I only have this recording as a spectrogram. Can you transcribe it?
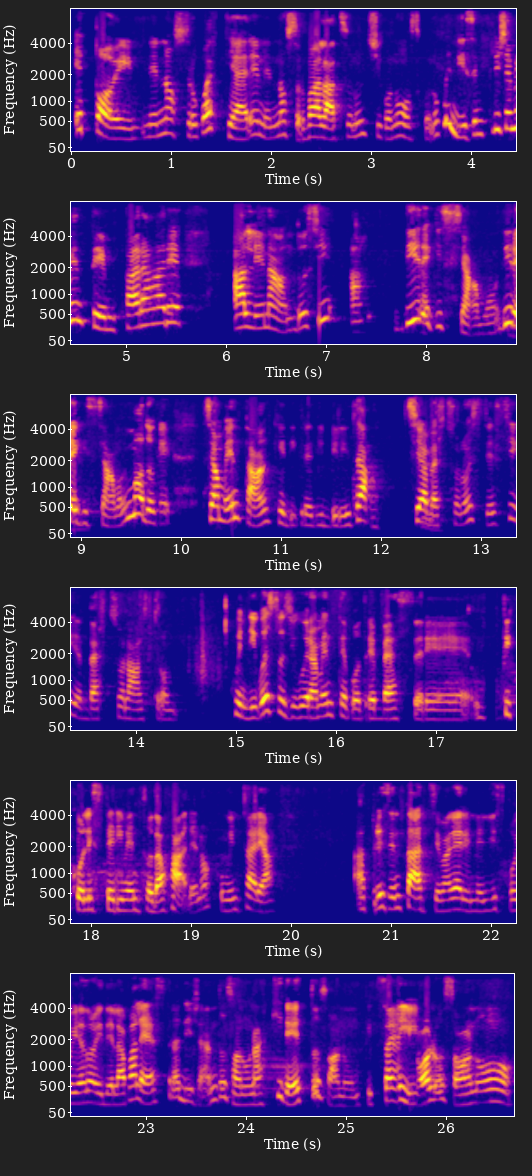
e poi nel nostro quartiere, nel nostro palazzo non ci conoscono. Quindi semplicemente imparare allenandosi a dire chi siamo, dire chi siamo, in modo che si aumenta anche di credibilità, sia sì. verso noi stessi che verso l'altro. Quindi questo sicuramente potrebbe essere un piccolo esperimento da fare, no? Cominciare a a presentarsi magari negli spogliatoi della palestra dicendo sono un architetto, sono un pizzaiolo, sono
